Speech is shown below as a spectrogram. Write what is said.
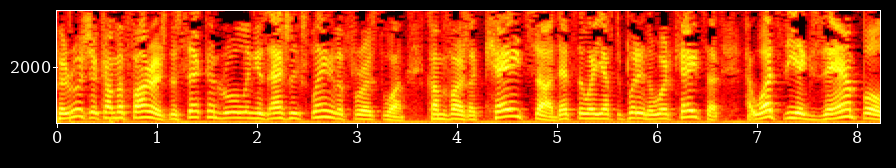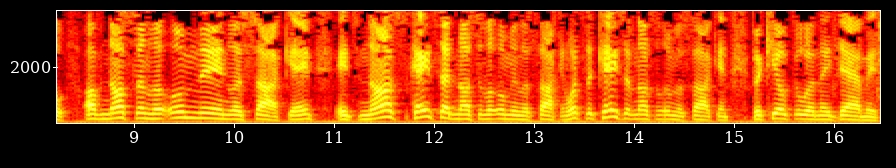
Perusha kamafarish, the second ruling is actually explaining the first one. Kamafarish, like Ketzah, that's the way you have to put in the word ketzad. What's the example of nasan leumnin lesakin? It's nas ketzad nasan leumnin lesakin. What's the case of nasan leumnin lesakin? For kilkul when they damage.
